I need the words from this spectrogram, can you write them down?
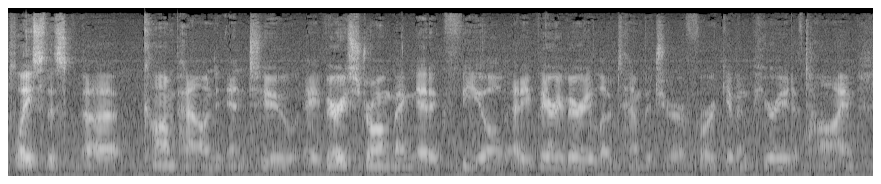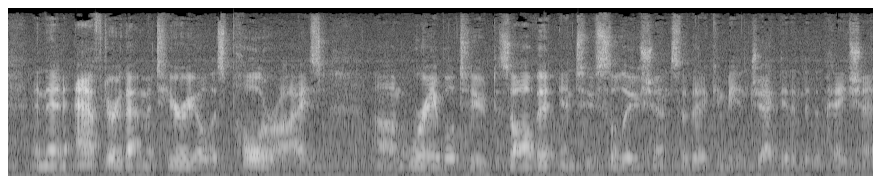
place this uh, compound into a very strong magnetic field at a very, very low temperature for a given period of time. And then after that material is polarized, um, we're able to dissolve it into solution so that it can be injected into the patient.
